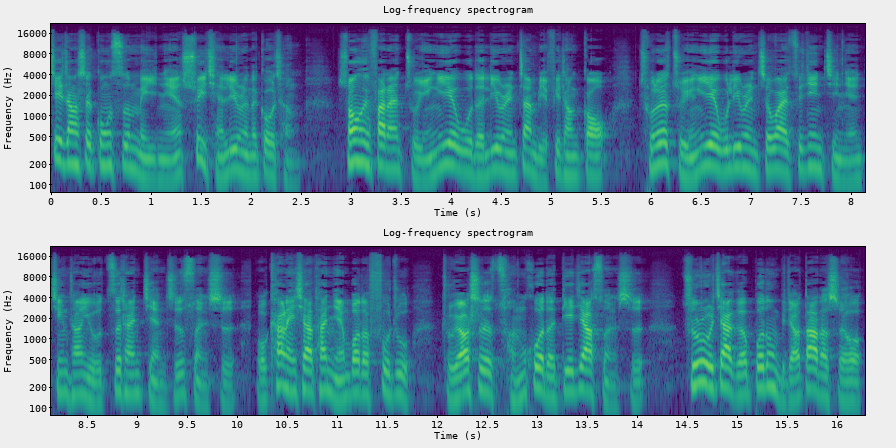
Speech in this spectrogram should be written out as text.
这张是公司每年税前利润的构成。双汇发展主营业务的利润占比非常高，除了主营业务利润之外，最近几年经常有资产减值损失。我看了一下它年报的附注，主要是存货的跌价损失。猪肉价格波动比较大的时候，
